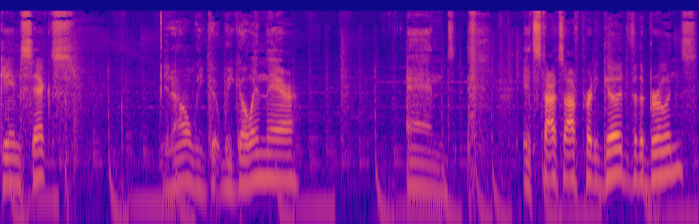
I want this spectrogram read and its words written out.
Game six, you know, we we go in there, it starts off pretty good for the Bruins.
